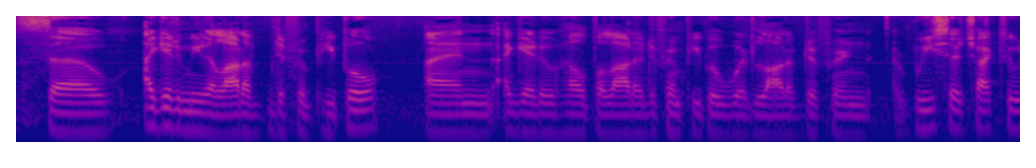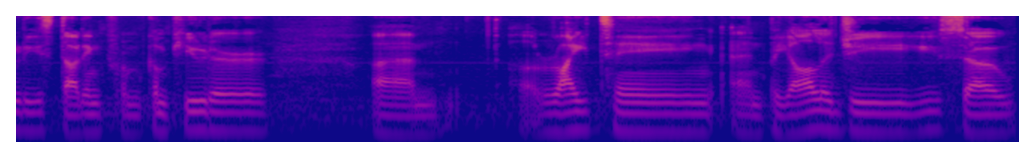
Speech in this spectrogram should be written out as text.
So I get to meet a lot of different people and I get to help a lot of different people with a lot of different research activities, starting from computer, um, uh, writing, and biology. So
